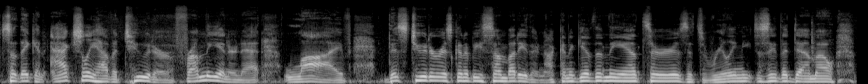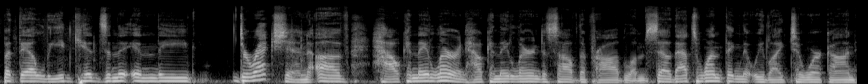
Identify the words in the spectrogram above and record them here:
So they can actually have a tutor from the internet live. This tutor is going to be somebody they're not going to give them the answers it's really neat to see the demo but they'll lead kids in the in the direction of how can they learn how can they learn to solve the problem so that's one thing that we'd like to work on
